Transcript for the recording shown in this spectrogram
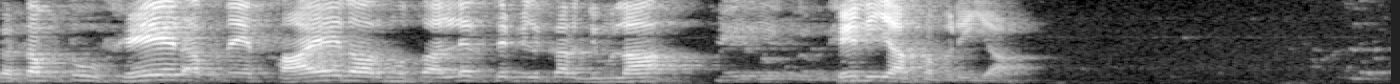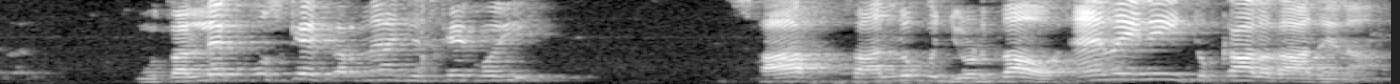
کتب تو فیل اپنے فائل اور متعلق سے مل کر جملہ فیلیا خبریہ۔ متعلق اس کے کرنا ہے جس کے کوئی ساتھ تعلق جڑتا ہو۔ ایم ہی نہیں تکا لگا دینا۔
